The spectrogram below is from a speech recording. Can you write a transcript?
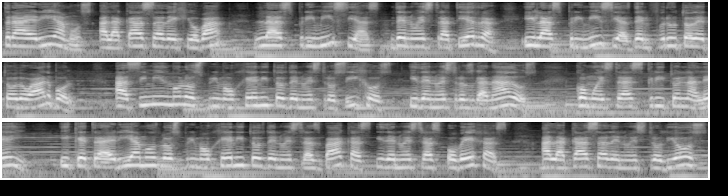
traeríamos a la casa de Jehová las primicias de nuestra tierra y las primicias del fruto de todo árbol, asimismo los primogénitos de nuestros hijos y de nuestros ganados, como está escrito en la ley, y que traeríamos los primogénitos de nuestras vacas y de nuestras ovejas a la casa de nuestro Dios,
